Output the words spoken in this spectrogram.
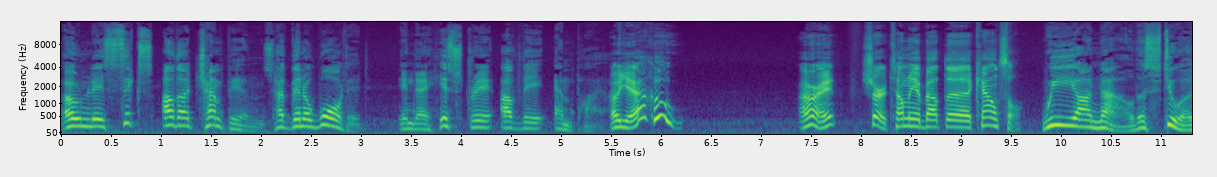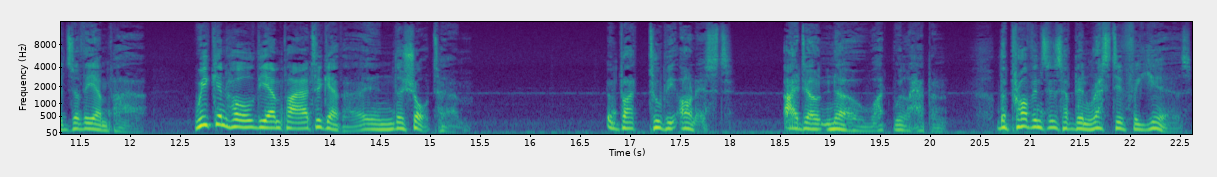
Only six other champions have been awarded in the history of the Empire. Oh, yeah? Who? Alright. Sure, tell me about the council. We are now the stewards of the Empire. We can hold the Empire together in the short term. But to be honest, I don't know what will happen. The provinces have been restive for years,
